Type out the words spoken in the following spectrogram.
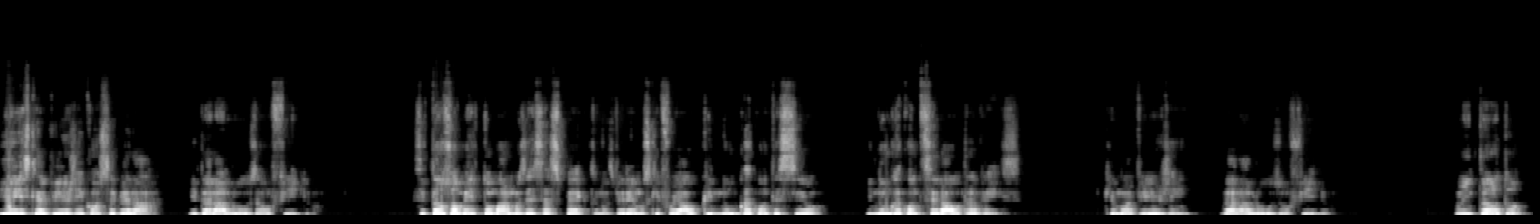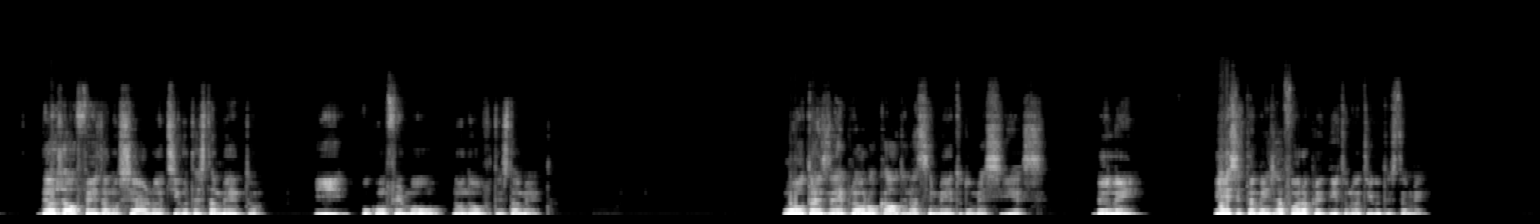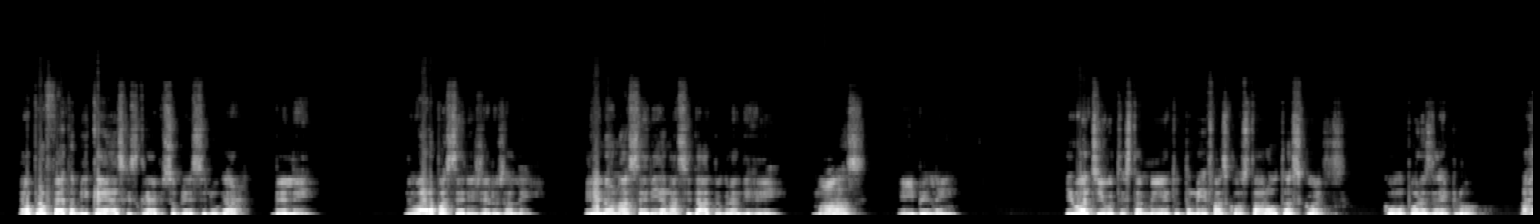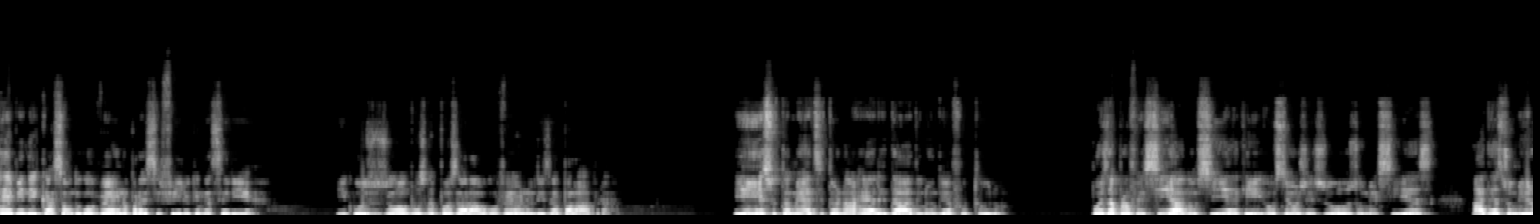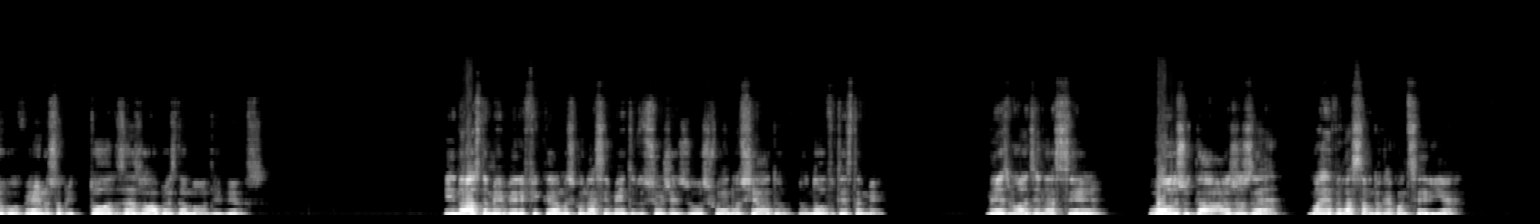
E eis que a Virgem conceberá e dará luz a um filho. Se tão somente tomarmos esse aspecto, nós veremos que foi algo que nunca aconteceu e nunca acontecerá outra vez: que uma virgem dará à luz um filho. No entanto, Deus já o fez anunciar no Antigo Testamento e o confirmou no Novo Testamento. Um outro exemplo é o local de nascimento do Messias, Belém. Esse também já fora predito no Antigo Testamento. É o profeta Miqueias que escreve sobre esse lugar, Belém. Não era para ser em Jerusalém. Ele não nasceria na cidade do grande rei, mas em Belém. E o Antigo Testamento também faz constar outras coisas, como por exemplo a reivindicação do governo para esse filho que nasceria, em cujos ombros repousará o governo, diz a palavra. E isso também há de se tornar realidade num dia futuro. Pois a profecia anuncia que o Senhor Jesus, o Messias, há de assumir o governo sobre todas as obras da mão de Deus. E nós também verificamos que o nascimento do Senhor Jesus foi anunciado no Novo Testamento. Mesmo antes de nascer, o anjo dá a José uma revelação do que aconteceria.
